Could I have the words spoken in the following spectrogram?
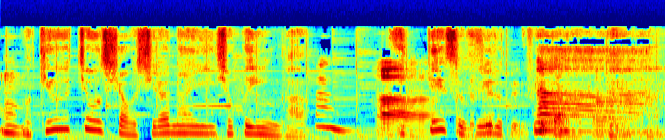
うまあん。、旧庁舎を知らない職員が一定数増える増えたらあ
